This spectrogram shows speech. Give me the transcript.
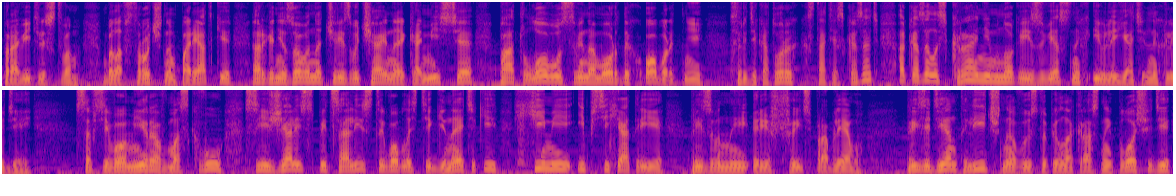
Правительством была в срочном порядке организована чрезвычайная комиссия по отлову свиномордых оборотней, среди которых, кстати сказать, оказалось крайне много известных и влиятельных людей. Со всего мира в Москву съезжались специалисты в области генетики, химии и психиатрии, призванные решить проблему – Президент лично выступил на Красной площади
